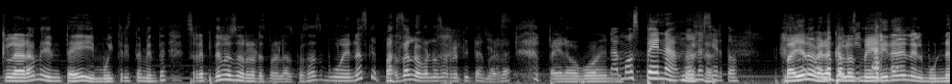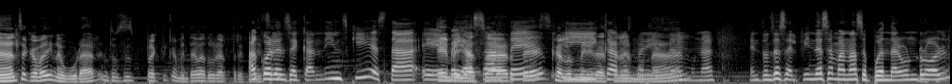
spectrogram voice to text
claramente y muy tristemente se repiten los errores, pero las cosas buenas que pasan luego no se repiten, ¿verdad? Pero bueno. Damos pena, no, no es cierto. Vayan a ver Bueno, a Carlos poquita. Mérida en el Munal, se acaba de inaugurar, entonces prácticamente va a durar tres meses. Acuérdense, Kandinsky está en, En Bellas, Bellas Artes, Artes, Carlos y Mérida está en Carlos el Mérida está en el. Munal. Entonces, el fin de semana se pueden dar un rol.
